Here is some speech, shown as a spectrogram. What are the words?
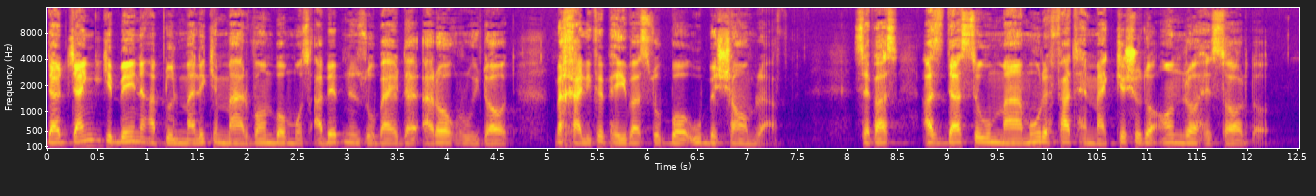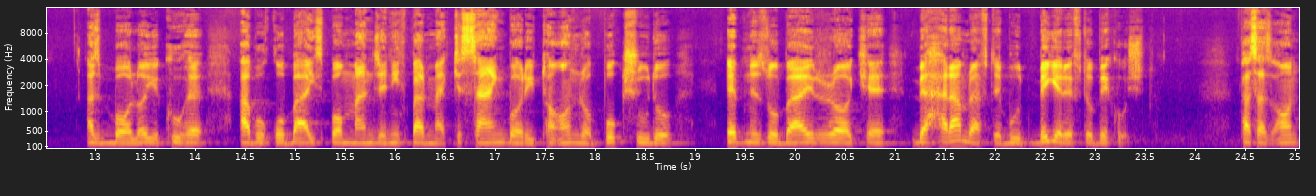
در جنگی که بین عبدالملک مروان با مصعب ابن زبیر در عراق روی داد به خلیفه پیوست و با او به شام رفت. سپس از دست او معمور فتح مکه شد و آن را حصار داد. از بالای کوه ابو قبیس با منجنیق بر مکه سنگ بارید تا آن را بکشود و ابن زبیر را که به حرم رفته بود بگرفت و بکشت. پس از آن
